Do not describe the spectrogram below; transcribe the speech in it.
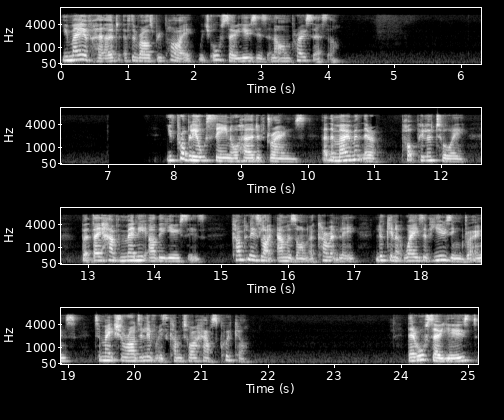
You may have heard of the Raspberry Pi, which also uses an ARM processor. You've probably all seen or heard of drones. At the moment, they're a popular toy, but they have many other uses. Companies like Amazon are currently looking at ways of using drones to make sure our deliveries come to our house quicker. They're also used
